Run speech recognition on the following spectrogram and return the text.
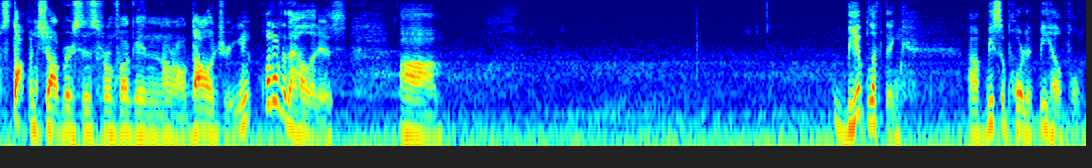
Stop and Shop versus from fucking I don't know Dollar Tree, you know, whatever the hell it is. Um, be uplifting, uh, be supportive, be helpful.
